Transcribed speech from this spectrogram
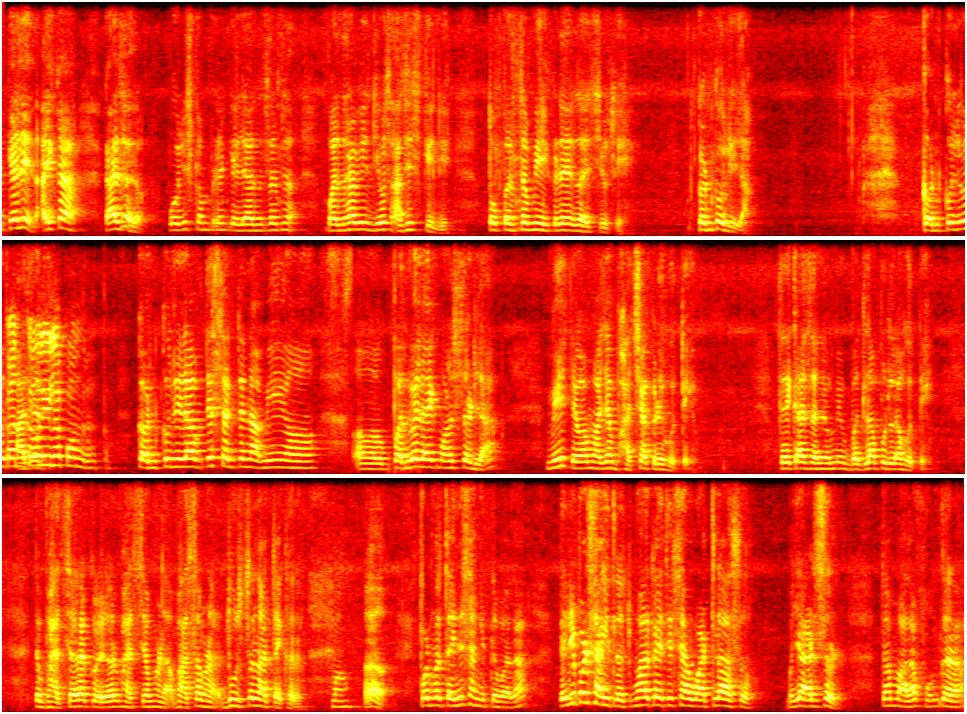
केली. ऐका काय झालं? पोलीस कंप्लेंट केल्यानंतर पंधरा वीस दिवस आधीच केली. तोपर्यंत मी इकडे जायचे होते. कणकवलीला. कणकवलीवर आल्या- कणकवलीला कोण राहतं? कणकवलीला तेच सांगते ना आम्ही पनवेलला एक माणूस चढला. मी तेव्हा माझ्या भाच्याकडे होते. ते काय झालं? मी बदलापूरला होते. तर भाच्याला कळल्यावर भाच्या म्हणा भाषा म्हणा दूरचं नातं आहे खरं. हां. पण मग त्यांनी सांगितलं मला त्यांनी पण सांगितलं तुम्हाला काय ते वाटलं असं? म्हणजे अडचण. तर मला फोन करा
